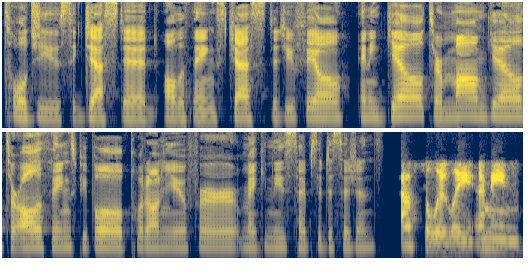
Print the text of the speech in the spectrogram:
told you, suggested, all the things. Jess, did you feel any guilt or mom guilt or all the things people put on you for making these types of decisions? Absolutely. I mean,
